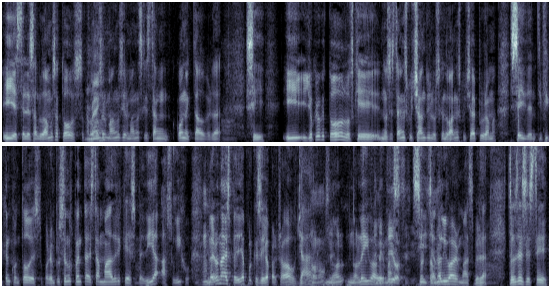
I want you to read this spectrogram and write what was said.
Y este, le saludamos a todos, a todos los hermanos y hermanas que están conectados, ¿verdad? Ah. Sí. Y, yo creo que todos los que nos están escuchando y los que nos van a escuchar el programa se identifican con todo esto. Por ejemplo, usted nos cuenta de esta madre que despedía a su hijo. No era una despedida porque se iba para el trabajo, ya no, no, le iba a ver más. Sí, ya no le iba a ver más, ¿verdad? Entonces, este,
